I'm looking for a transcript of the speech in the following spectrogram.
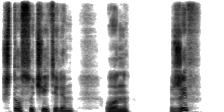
Что с учителем? Он жив?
